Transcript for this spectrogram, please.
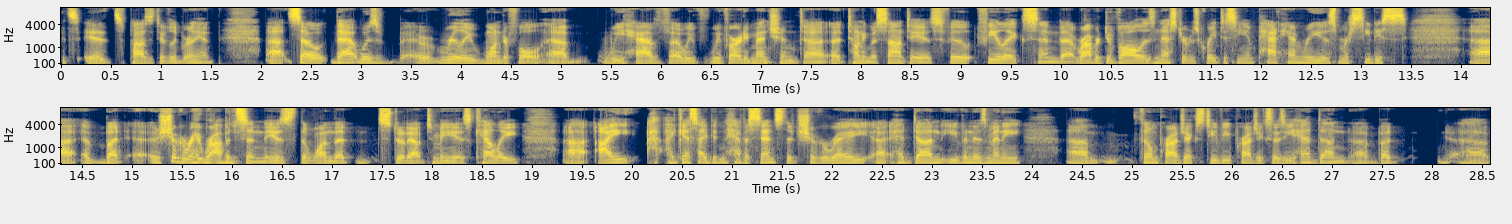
It's it's positively brilliant. Uh, so that was uh, really wonderful. Um, we have uh, we've we've already mentioned uh, uh, Tony Musante as Fel- Felix and uh, Robert Duvall as Nestor. It was great to see him. Pat Henry as Mercedes. Uh, but uh, Sugar Ray Robinson is the one that stood out to me as Kelly. Uh, I I guess I didn't have a sense that Sugar Ray uh, had done even as many um, film projects, TV projects as he had done. Uh, but uh,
